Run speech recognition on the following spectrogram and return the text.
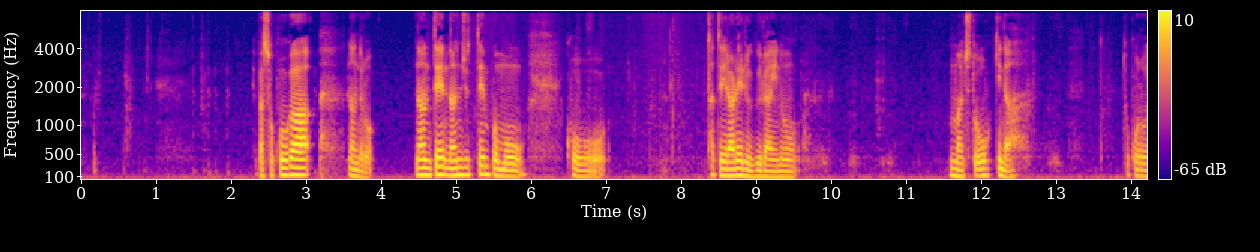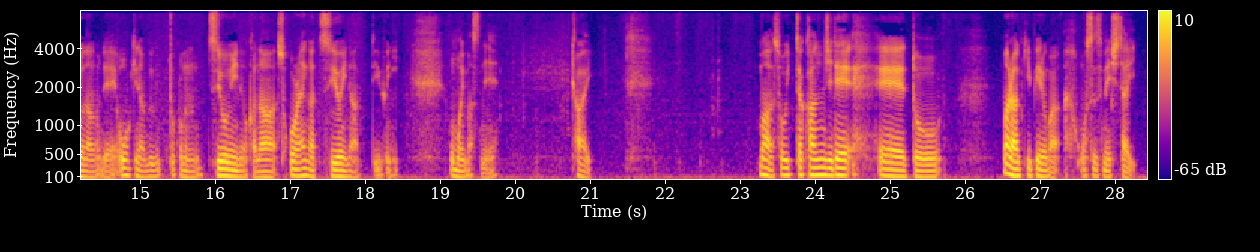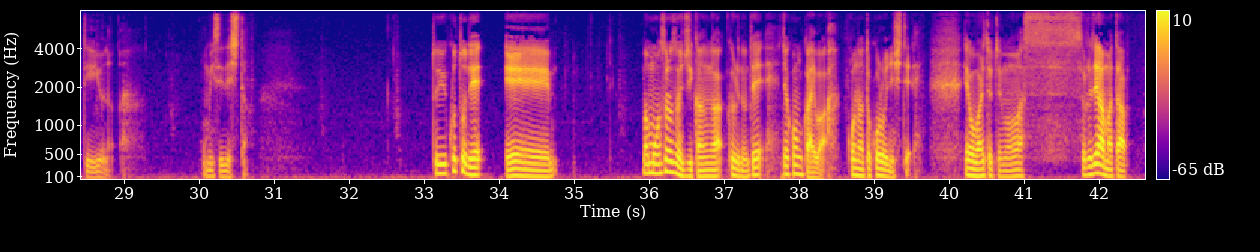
やっぱそこが、なんだろう何店、何十店舗も、こう、建てられるぐらいの、まあちょっと大きなところなので、大きなところの強いのかな、そこら辺が強いなっていうふうに思いますね。はい。まあそういった感じで、えっ、ー、と、まあラッキーペロがおすすめしたいっていうようなお店でした。ということで、えー、まあもうそろそろ時間が来るので、じゃあ今回はこんなところにして、えー、終わりたいと思います。それではまた。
